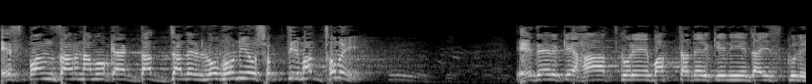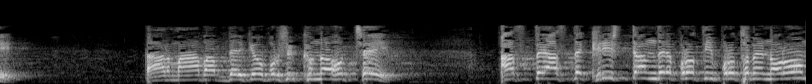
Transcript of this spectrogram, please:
স্পন্সার নামক এক দাজ্জালের লোভনীয় শক্তির মাধ্যমে এদেরকে হাত করে বাচ্চাদেরকে নিয়ে যায় স্কুলে। তার মা বাপদেরকেও প্রশিক্ষণ দেওয়া হচ্ছে। আস্তে আস্তে খ্রিস্টানদের প্রতি প্রথমে নরম,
